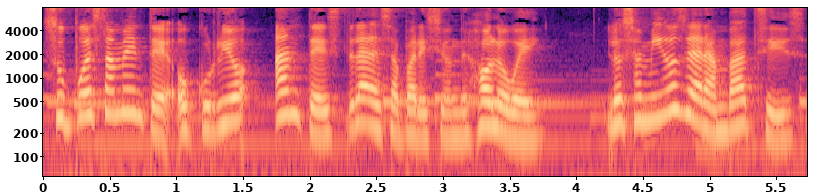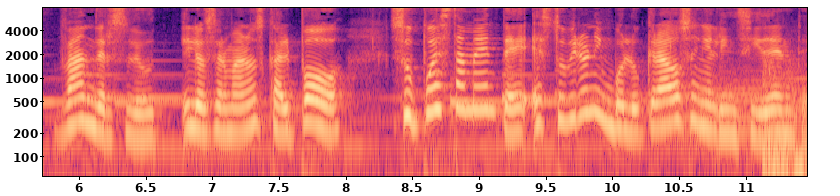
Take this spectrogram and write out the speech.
supuestamente ocurrió antes de la desaparición de Holloway. Los amigos de Arambatsis, Vandersloot y los hermanos Calpo supuestamente estuvieron involucrados en el incidente,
